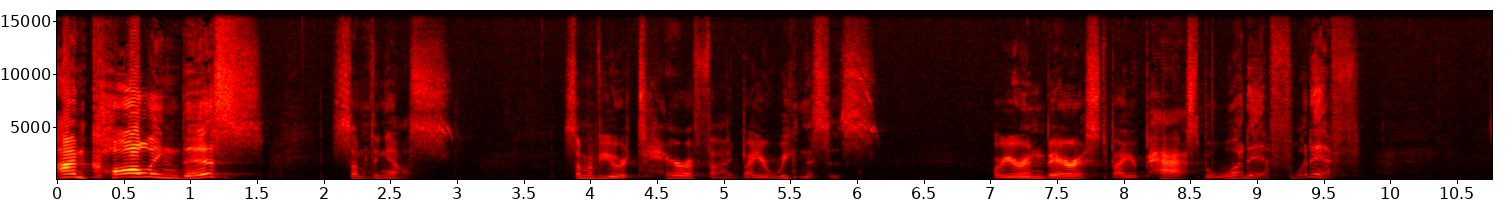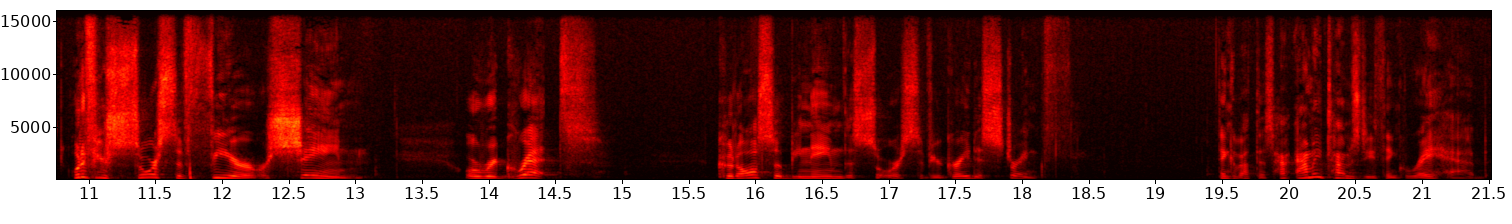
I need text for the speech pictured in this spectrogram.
I'm calling this something else. Some of you are terrified by your weaknesses or you're embarrassed by your past. But what if? What if? What if your source of fear or shame or regret could also be named the source of your greatest strength? Think about this. How, how many times do you think Rahab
